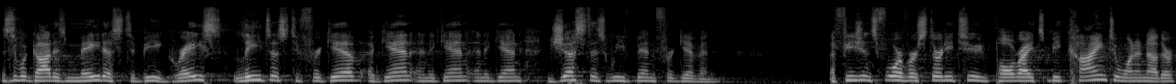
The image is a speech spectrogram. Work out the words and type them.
This is what God has made us to be. Grace leads us to forgive again and again and again, just as we've been forgiven. Ephesians 4, verse 32, Paul writes, Be kind to one another,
